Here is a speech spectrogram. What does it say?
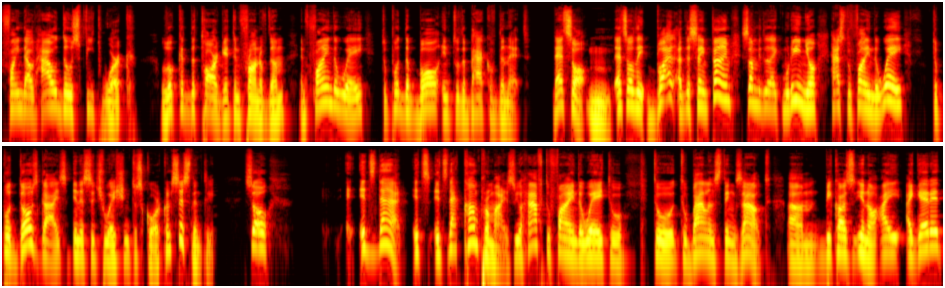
find out how those feet work, look at the target in front of them, and find a way to put the ball into the back of the net. That's all. Mm. That's all they. But at the same time, somebody like Mourinho has to find a way to put those guys in a situation to score consistently. So it's that. It's it's that compromise. You have to find a way to to to balance things out um, because you know I I get it.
